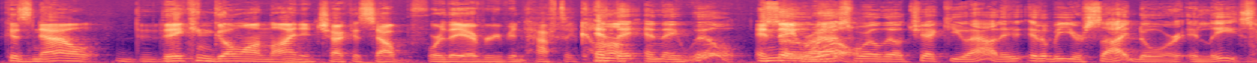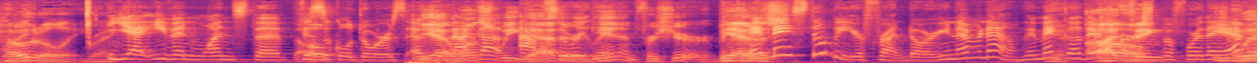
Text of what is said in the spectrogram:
Because now they can go online and check us out before they ever even have to come. and they and they will, And they That's will. where they'll check you out. It, it'll be your side door at least. totally. Right. Yeah, even once the physical doors open Yeah, back once up, we gather absolutely. again, for sure. Yeah, because- It may still be your front door. You never know. They may go there I first think before they in ever. Well,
